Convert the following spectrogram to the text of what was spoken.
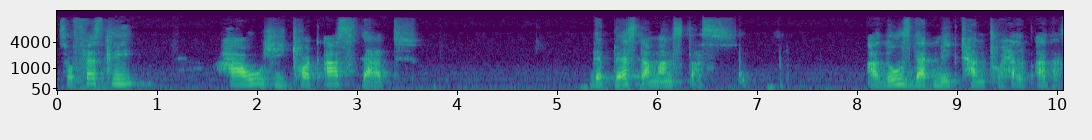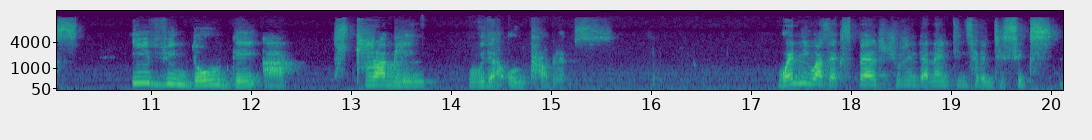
So, firstly, how he taught us that the best amongst us are those that make time to help others, even though they are struggling with their own problems. When he was expelled during the 1976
